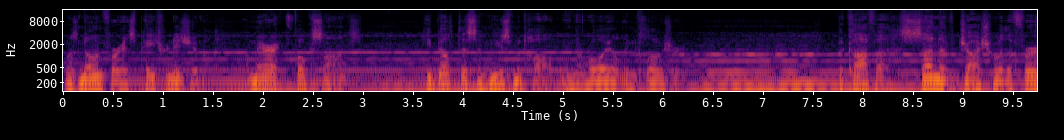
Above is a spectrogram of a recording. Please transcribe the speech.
was known for his patronage of Amharic folk songs. He built this amusement hall in the royal enclosure. Bakafa, son of Joshua I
